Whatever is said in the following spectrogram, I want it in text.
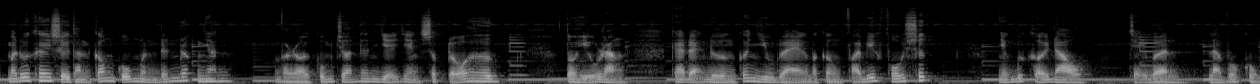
mà đôi khi sự thành công của mình đến rất nhanh và rồi cũng trở nên dễ dàng sụp đổ hơn. Tôi hiểu rằng cả đoạn đường có nhiều đoạn mà cần phải biết phối sức. Những bước khởi đầu, chạy bền là vô cùng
